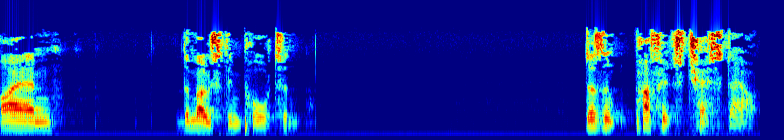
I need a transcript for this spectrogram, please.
I am the most important. Doesn't puff its chest out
